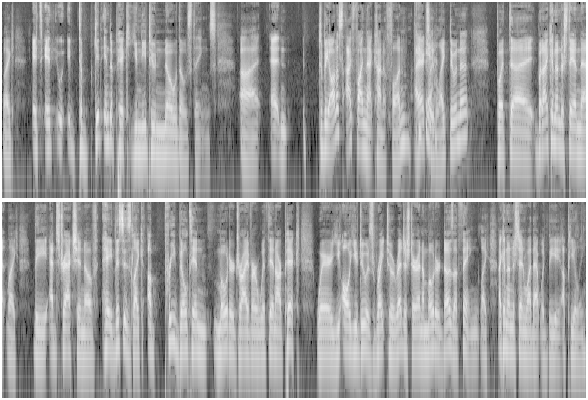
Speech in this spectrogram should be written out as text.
Like it's it, it to get into PIC, you need to know those things. Uh, and to be honest, I find that kind of fun. I actually Yeah. like doing that. But uh, but I can understand that like the abstraction of hey, this is like a pre-built-in motor driver within our PIC where you all you do is write to a register and a motor does a thing. Like I can understand why that would be appealing.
